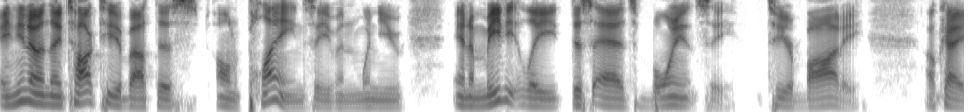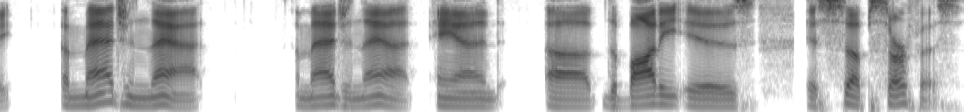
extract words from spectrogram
and you know and they talk to you about this on planes even when you and immediately this adds buoyancy to your body. Okay imagine that imagine that and uh, the body is is subsurface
